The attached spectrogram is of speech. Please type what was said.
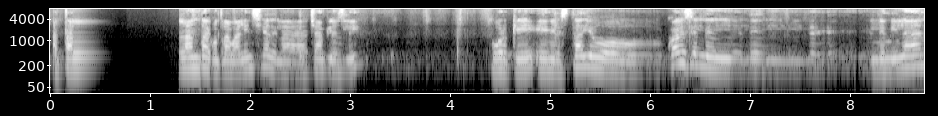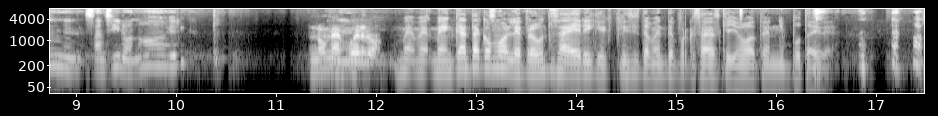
Atalanta contra Valencia de la Champions League. porque en el estadio, ¿cuál es el, del- el del- el de Milán, San Siro, no, Eric? No me acuerdo. Me, me- me encanta cómo le preguntas a Eric explícitamente porque sabes que yo no voy a tener ni puta idea.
